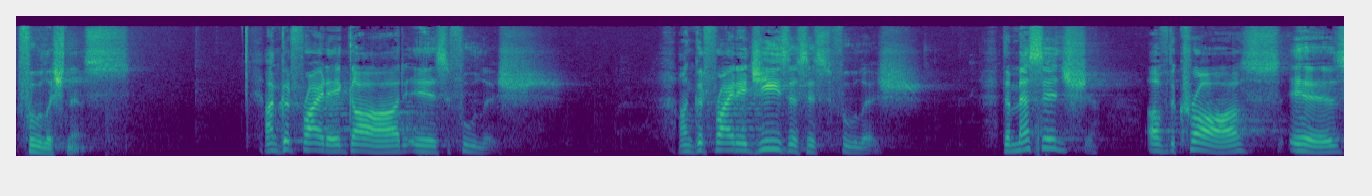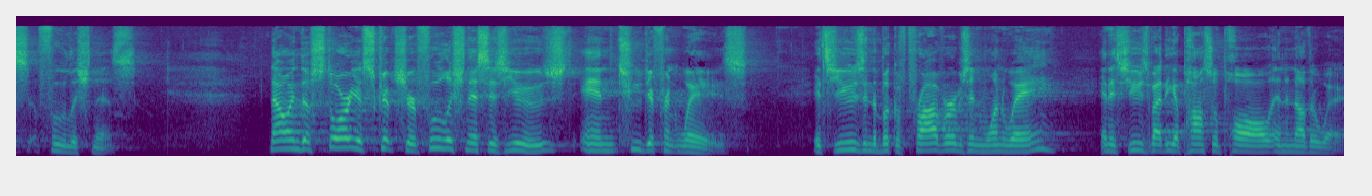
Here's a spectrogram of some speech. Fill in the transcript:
Foolishness. On Good Friday, God is foolish. On Good Friday, Jesus is foolish. The message of the cross is foolishness. Now, in the story of Scripture, foolishness is used in two different ways. It's used in the book of Proverbs in one way, and it's used by the Apostle Paul in another way.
